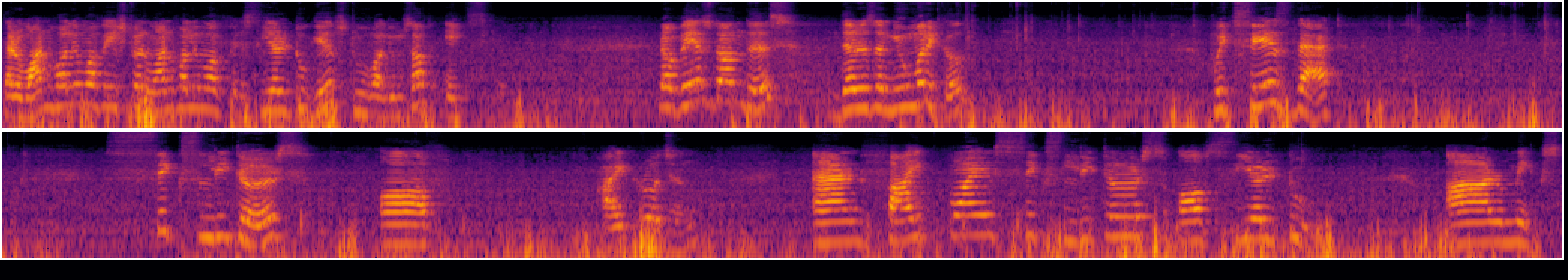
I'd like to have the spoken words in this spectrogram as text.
that one volume of H2 and one volume of Cl2 gives two volumes of HCl. Now based on this there is a numerical which says that 6 liters of hydrogen and 5.6 liters of Cl2 are mixed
